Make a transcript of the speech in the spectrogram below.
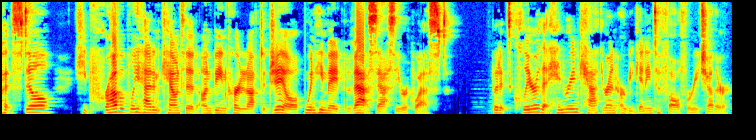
But still, he probably hadn't counted on being carted off to jail when he made that sassy request. But it's clear that Henry and Catherine are beginning to fall for each other.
